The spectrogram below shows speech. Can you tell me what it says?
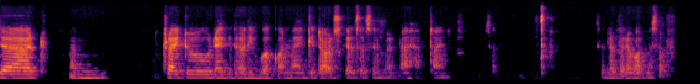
uh, um, try to regularly work on my guitar skills as and when I have time. So, it's a little bit about myself.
